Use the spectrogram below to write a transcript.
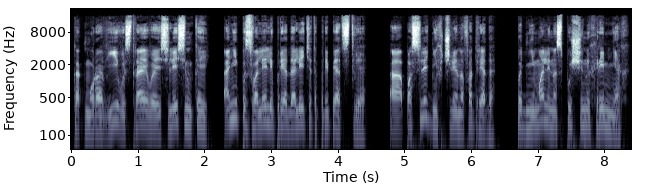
Как муравьи, выстраиваясь лесенкой, они позволяли преодолеть это препятствие, а последних членов отряда поднимали на спущенных ремнях.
